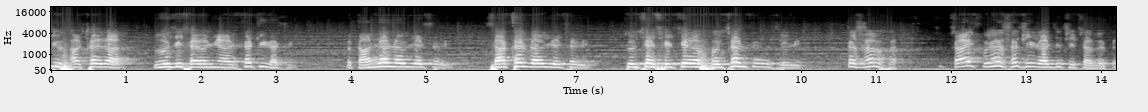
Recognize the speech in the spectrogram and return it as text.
ती फासायला मोदी साहेबांनी अर्थाची घातली. तर कांदा जाऊ द्यायचा नाही साखर जाऊ द्यायचं नाही तुमच्या शेतीला प्रोत्साहन करायचं. नाही कसं काय कुणासाठी राज्य ते चालतं?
